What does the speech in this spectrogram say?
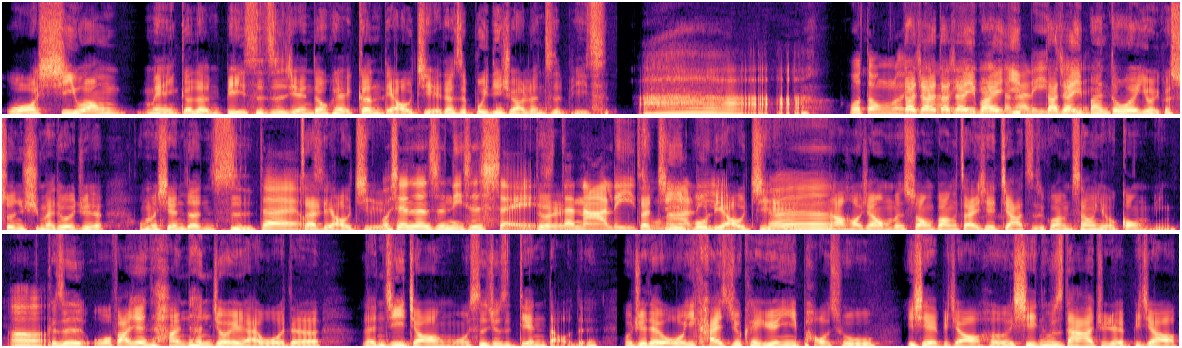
我希望每个人彼此之间都可以更了解，但是不一定需要认知彼此啊。我懂了，大家大家一般一大家一般都会有一个顺序嘛，就会觉得我们先认识，对，再了解。我先认识你是谁，对，在哪里，再进一步了解，然后好像我们双方在一些价值观上有共鸣。嗯，可是我发现很很久以来我的。人际交往模式就是颠倒的。我觉得我一开始就可以愿意抛出一些比较核心，或是大家觉得比较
